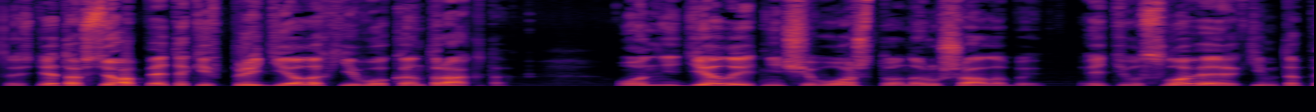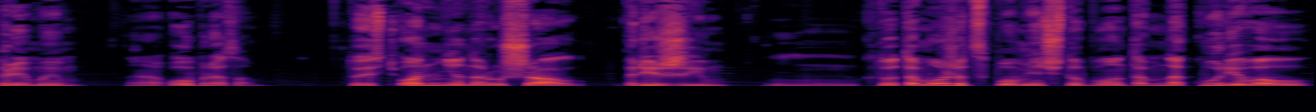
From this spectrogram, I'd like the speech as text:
То есть это все опять-таки в пределах его контракта он не делает ничего, что нарушало бы эти условия каким-то прямым э, образом. То есть он не нарушал режим. Кто-то может вспомнить, чтобы он там накуривал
